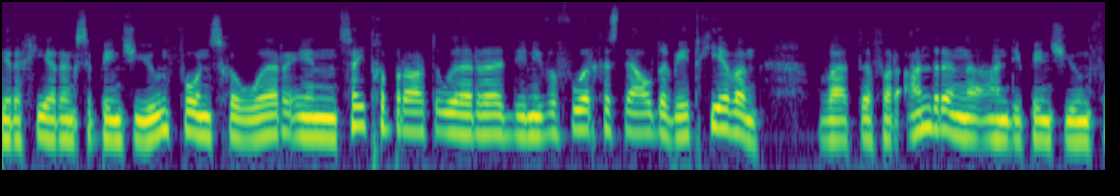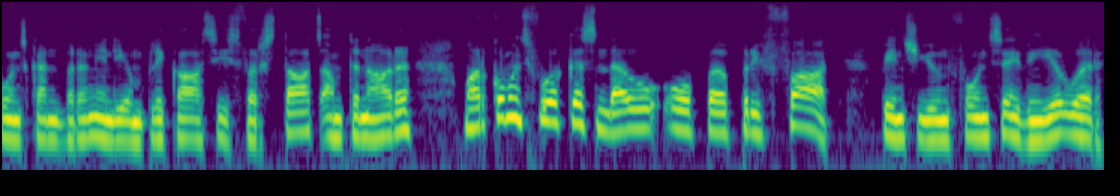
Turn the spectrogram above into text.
die regering se pensioenfonds gehoor en sy het gepraat oor eh, die nuwe voorgestelde wetgewing wat veranderinge aan die pensioenfonds kan bring en die implikasies vir staatsamptenare. Maar kom ons fokus nou op 'n eh, privaat pensioenfondse en hieroor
